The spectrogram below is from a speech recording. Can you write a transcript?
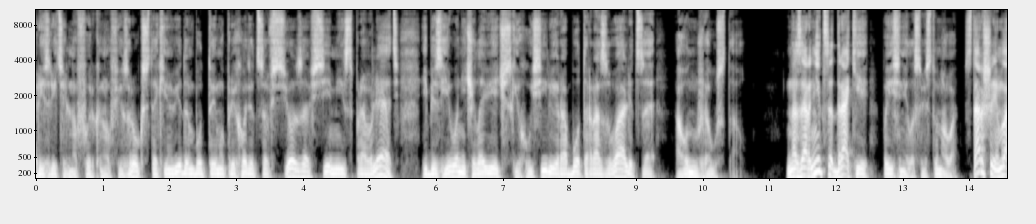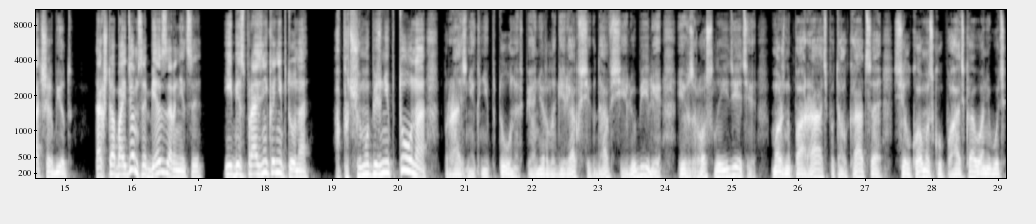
презрительно фыркнул физрук с таким видом, будто ему приходится все за всеми исправлять, и без его нечеловеческих усилий работа развалится, а он уже устал. «На драки», — пояснила Свистунова. «Старшие младших бьют, так что обойдемся без зорницы и без праздника Нептуна». «А почему без Нептуна?» Праздник Нептуна в пионерлагерях всегда все любили, и взрослые, и дети. Можно поорать, потолкаться, силком искупать кого-нибудь.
